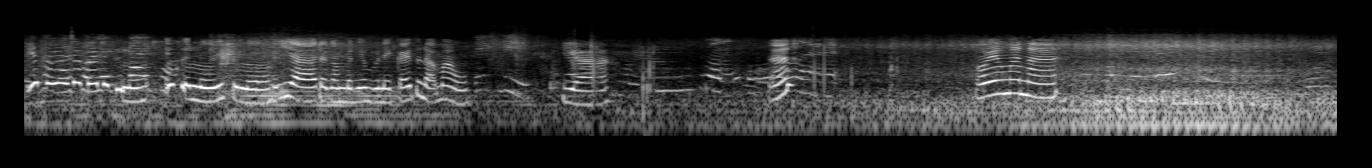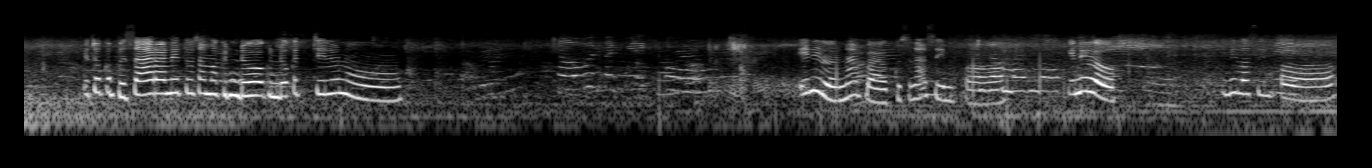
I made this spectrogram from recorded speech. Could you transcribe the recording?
Itu yang coklat itu loh. Itu loh, itu loh. Iya, ada gambarnya boneka itu enggak mau. Iya. Hah? Oh, yang mana? Itu kebesaran itu sama gendok, gendok kecil nu. Ini loh, nah bagus, nah simple. Ini loh. Ini loh simple.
